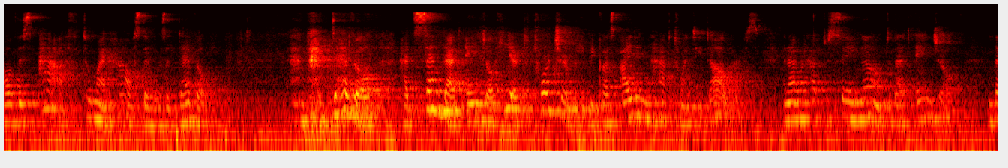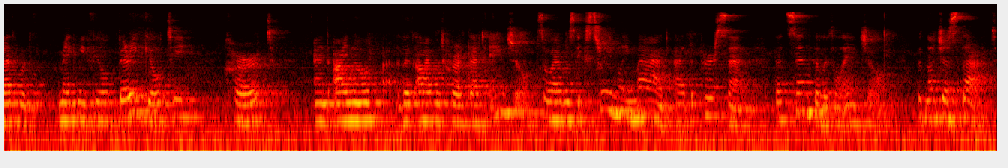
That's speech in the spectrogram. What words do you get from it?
of this path to my house, there was a devil. And the devil had sent that angel here to torture me because I didn't have $20 and I would have to say no to that angel. That would make me feel very guilty, hurt, and I know that I would hurt that angel. So I was extremely mad at the person that sent the little angel. But not just that.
